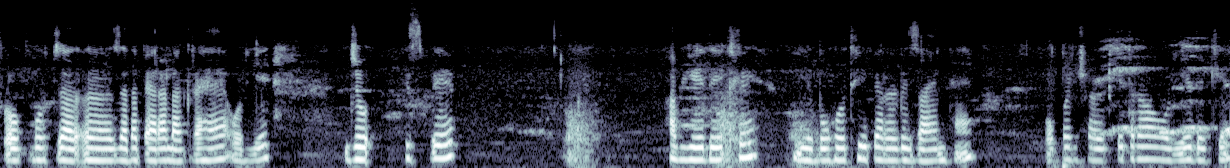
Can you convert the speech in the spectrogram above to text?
फ्रॉक बहुत ज़्यादा प्यारा लग रहा है और ये जो इस पर अब ये देख लें, ये बहुत ही प्यारा डिज़ाइन है। ओपन शर्ट की तरह और ये देखें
